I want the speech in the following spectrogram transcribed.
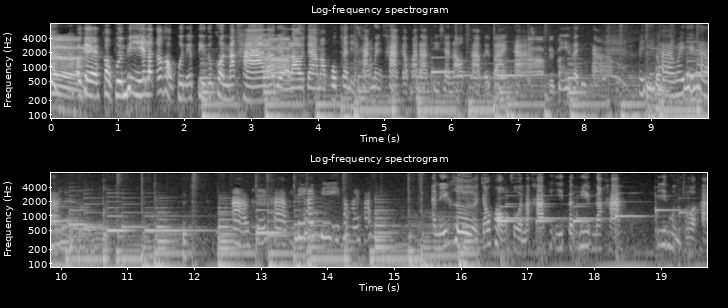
เออโอเค ขอบคุณพี่อีทแล้วก็ขอบคุณ FC ทุกคนนะคะ แล้วครับเดี๋ยวเราจะมาพบกันอีกครั้งหนึ่งค่ะกับมาดามทีชแนลค่ะ บ๊ายบายค่ะอ่าบ๊ายบายพี่อีทสวัสดีค่ะ ไม่ใช่ทาง ไม่ใช่ทาง อ่าโอเคค่ะ พี่ตี้ให้พี่อีททำไมคะ อันนี้คือเจ้าของสวนนะคะ พี่อีทประทีปนะคะ พี่อีทหมุนตัวค่ะ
